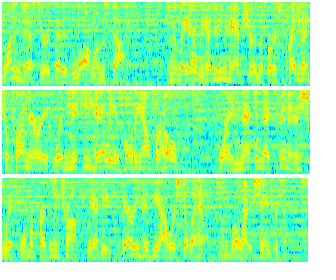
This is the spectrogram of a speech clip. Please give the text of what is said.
one investor that is long on the stock. And then later, we head to New Hampshire in the first presidential primary where Nikki Haley is holding out for hope for a neck and neck finish with former President Trump. We have a very busy hour still ahead when Worldwide Exchange returns.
